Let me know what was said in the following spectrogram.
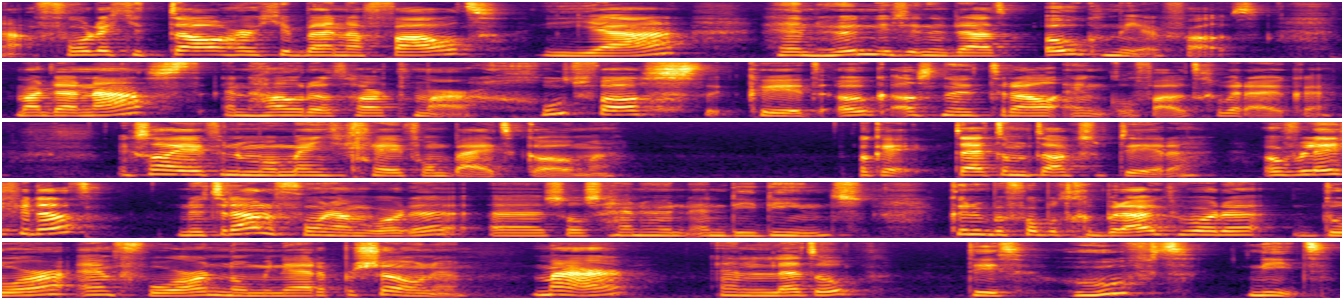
Nou, voordat je taalhartje bijna faalt, ja, hen, hun is inderdaad ook meervoud. Maar daarnaast, en hou dat hart maar goed vast, kun je het ook als neutraal enkelvoud gebruiken. Ik zal je even een momentje geven om bij te komen. Oké, tijd om te accepteren. Overleef je dat? Neutrale voornaamwoorden, uh, zoals hen, hun en die dienst, kunnen bijvoorbeeld gebruikt worden door en voor nominaire personen. Maar, en let op, dit hoeft niet.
